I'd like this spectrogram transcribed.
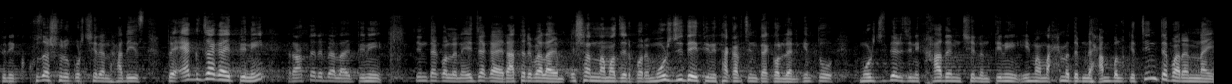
তিনি খোঁজা শুরু করছিলেন হাদিস। তো এক জায়গায় তিনি রাতের বেলায় তিনি চিন্তা করলেন, এই জায়গায় রাতের বেলায় এশার নামাজের পরে মসজিদেই তিনি থাকার চিন্তা করলেন। কিন্তু মসজিদের যিনি খাদেম ছিলেন, তিনি ইমাম আহমেদ ইবনে হাম্বলকে চিনতে পারেন নাই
